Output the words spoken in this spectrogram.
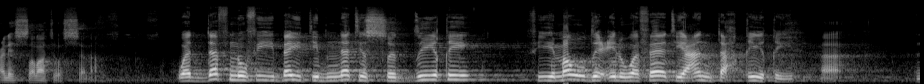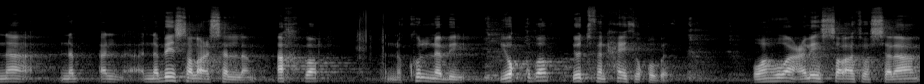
عليه الصلاة والسلام. والدفن في بيت ابنة الصديق في موضع الوفاة عن تحقيق النبي صلى الله عليه وسلم أخبر أن كل نبي يقبض يدفن حيث قبض. وهو عليه الصلاة والسلام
